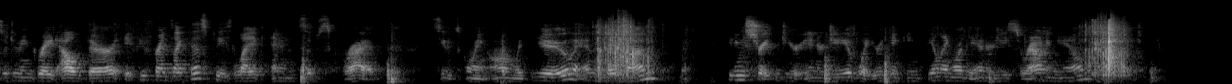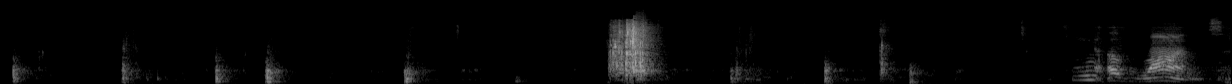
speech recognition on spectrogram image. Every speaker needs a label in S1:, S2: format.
S1: friends are doing great out there. If your friends like this, please like and subscribe. See what's going on with you and the month. Getting straight into your energy of what you're thinking, feeling, or the energy surrounding you. King of Wands.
